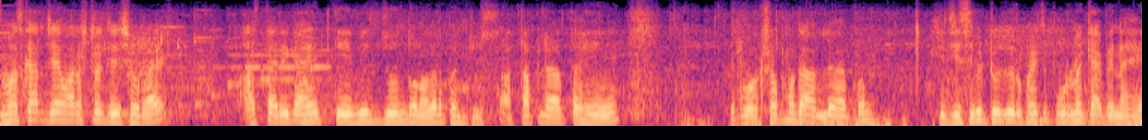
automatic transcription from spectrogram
नमस्कार जय महाराष्ट्र जय शिवराय. आज तारीख आहे तेवीस जून दोन हजार पंचवीस. आता आपल्या आता हे एक वर्कशॉपमध्ये आलो आहे आपण. ही J C B two zero फायची पूर्ण कॅबिन आहे.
